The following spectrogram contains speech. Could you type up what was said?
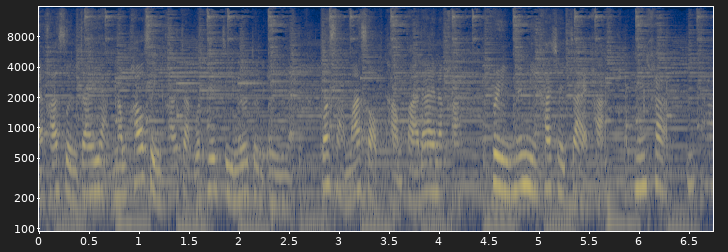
นะคะ สนใจอยากนำเข้าสินค้าจากประเทศจีนด้วยตนเองเนี่ยก็สามารถสอบถามฟ้าได้นะคะ ฟรีไม่มีค่าใช้จ่ายค่ะ นี่ค่ะนี่ค่ะ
